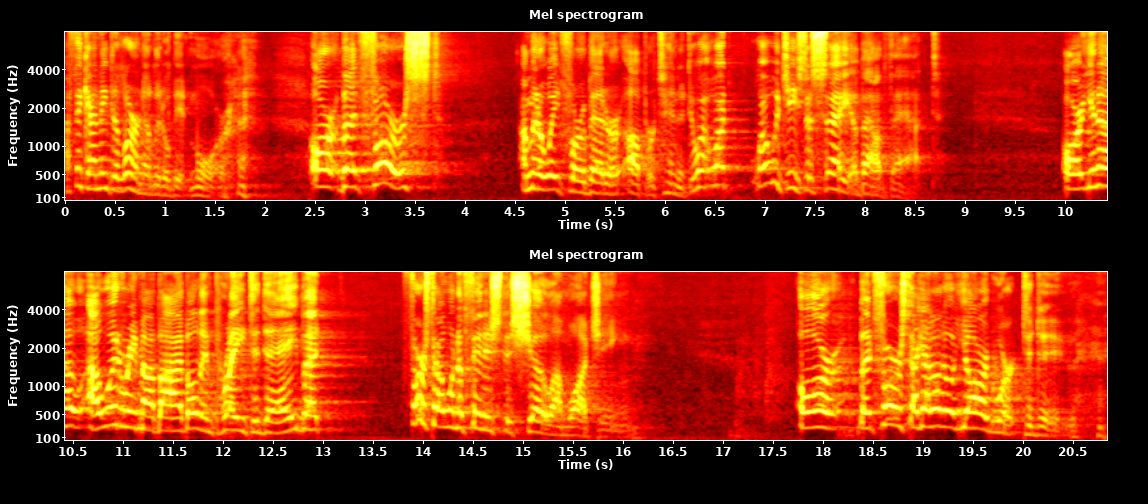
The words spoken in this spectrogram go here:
I think I need to learn a little bit more. or, but first, I'm going to wait for a better opportunity. What, what, what would Jesus say about that? Or, you know, I would read my Bible and pray today, but first I want to finish this show I'm watching. Or, but first I got a little yard work to do.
